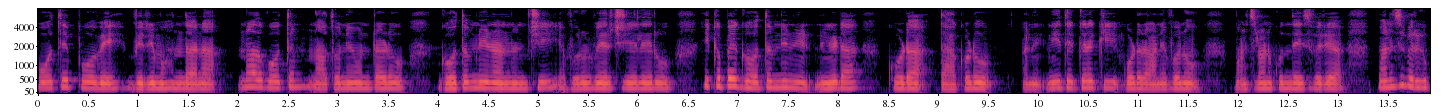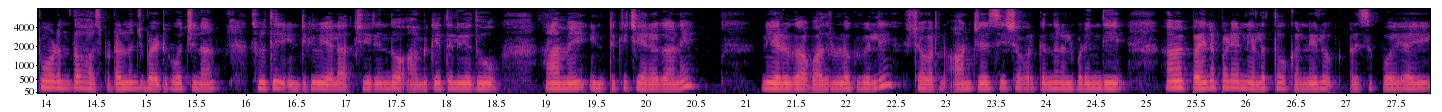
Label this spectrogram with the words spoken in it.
పోతే పోవే వెర్రిమొహందానా నా గౌతమ్ నాతోనే ఉంటాడు. గౌతమ్ని నా నుంచి ఎవరూ వేరు చేయలేరు. ఇకపై గౌతమ్ని నీడ కూడా తాకడు. అని నీ దగ్గరికి కూడా రానివ్వను. మనసులో అనుకుంది ఐశ్వర్య. మనసు పెరిగిపోవడంతో హాస్పిటల్ నుంచి బయటకు వచ్చిన శృతి ఇంటికి ఎలా చేరిందో ఆమెకే తెలియదు. ఆమె ఇంటికి చేరగానే నేరుగా బాత్రూంలోకి వెళ్ళి షవర్ ఆన్ చేసి షవర్ కింద నిలబడింది. ఆమె పైన పడే నీళ్ళతో కన్నీళ్ళు అలసిపోయాయి.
